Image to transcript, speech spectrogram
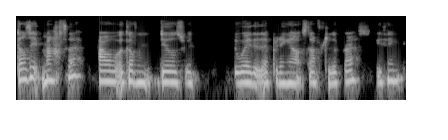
does it matter how a government deals with the way that they're putting out stuff to the press, do you think?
